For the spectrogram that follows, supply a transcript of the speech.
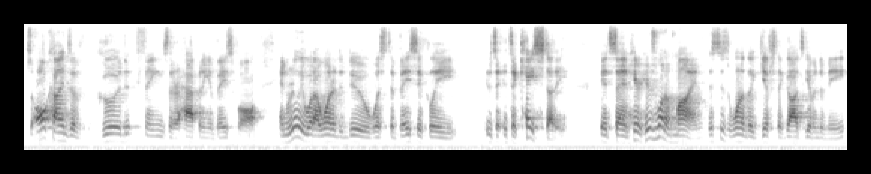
There's all kinds of good things that are happening in baseball. And really, what I wanted to do was to basically it's a, it's a case study. It's saying here here's one of mine. This is one of the gifts that God's given to me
